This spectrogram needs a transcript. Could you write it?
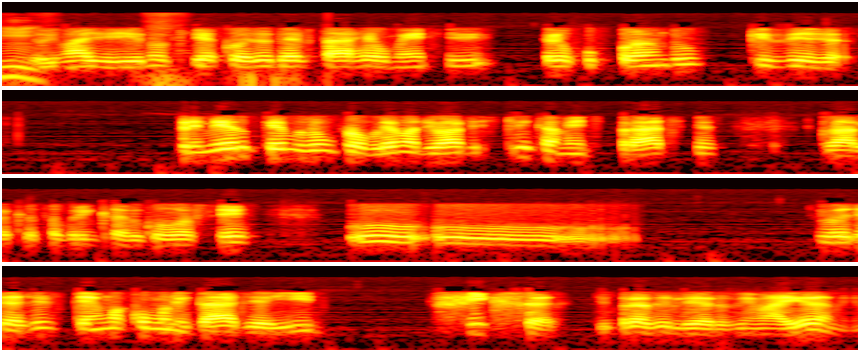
Hum. Eu imagino que a coisa deve estar realmente preocupando, que veja, primeiro temos um problema de ordem estritamente prática, claro que eu estou brincando com você, o, o, a gente tem uma comunidade aí fixa de brasileiros em Miami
